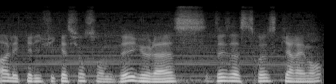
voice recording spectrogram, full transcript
Oh les qualifications sont dégueulasses, désastreuses carrément.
